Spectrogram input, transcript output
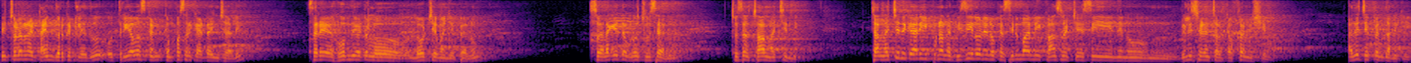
నేను చూడడానికి టైం దొరకట్లేదు. ఓ త్రీ అవర్స్ కం కంపల్సరీ కేటాయించాలి. సరే హోమ్ థియేటర్లో లోడ్ చేయమని చెప్పాను. సో ఎలాగైతే ఒకరోజు చూశాను చూసాను చాలా నచ్చింది. చాలా నచ్చింది కానీ ఇప్పుడు నన్ను బిజీలో నేను ఒక సినిమాని కాన్సన్ట్రేట్ చేసి నేను రిలీజ్ చేయడం చాలా టఫ్ అయిన విషయం. అదే చెప్పాను తనకి.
